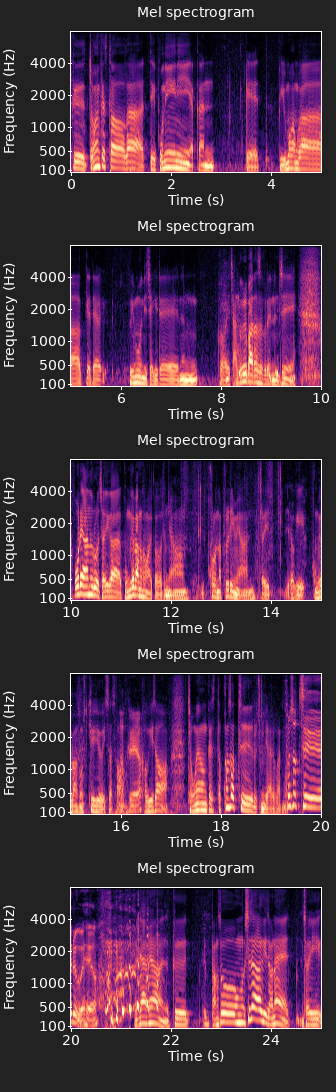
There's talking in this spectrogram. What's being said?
그 정현 캐스터가 본인이 약간 이렇게 그 유머 감각에 대한 의문이 제기되는 거에 자극을 받아서 그랬는지 올해 안으로 저희가 공개 방송할 거거든요. 코로나 풀리면 저희 여기 공개 방송 스튜디오 있어서 아, 그래요? 거기서 정우영 캐스터 콘서트를 준비하려고 합니다. 콘서트를 왜 해요? 왜냐하면 그 방송 시작하기 전에 저희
